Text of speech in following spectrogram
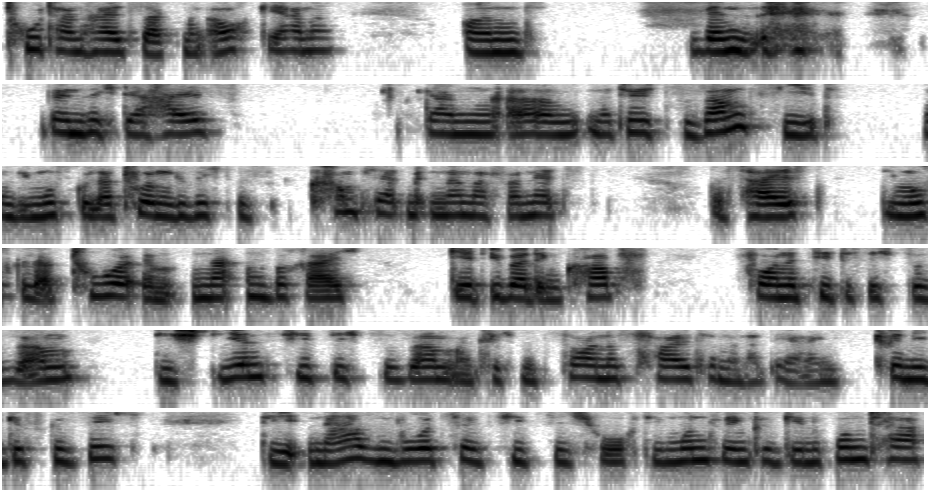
Tutanhals sagt man auch gerne. Und wenn, wenn sich der Hals dann ähm, natürlich zusammenzieht und die Muskulatur im Gesicht ist komplett miteinander vernetzt, das heißt, die Muskulatur im Nackenbereich geht über den Kopf, vorne zieht es sich zusammen, Die Stirn zieht sich zusammen, man kriegt eine Zornesfalte, man hat eher ein grimmiges Gesicht. Die Nasenwurzel zieht sich hoch, die Mundwinkel gehen runter.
